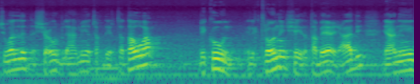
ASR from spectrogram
تولد الشعور بالأهمية والتقدير تطوع بيكون إلكتروني شيء طبيعي عادي. يعني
